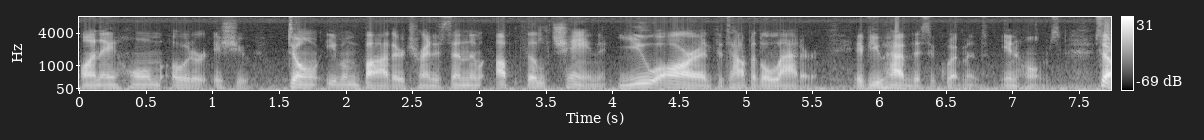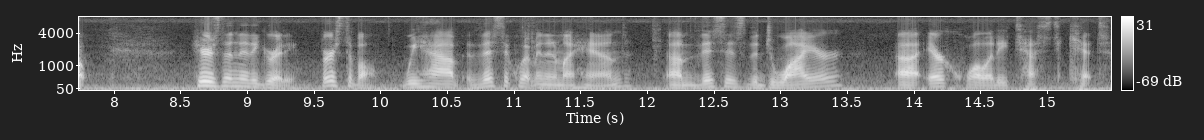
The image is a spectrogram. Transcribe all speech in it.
on a home odor issue. Don't even bother trying to send them up the chain. You are at the top of the ladder if you have this equipment in homes. So, here's the nitty gritty. First of all, we have this equipment in my hand. Um, this is the Dwyer uh, air quality test kit.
